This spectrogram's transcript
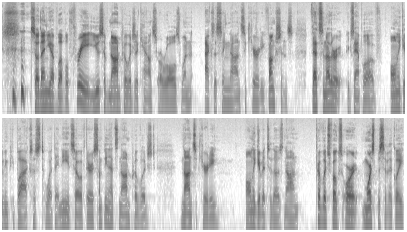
So then you have level three use of non privileged accounts or roles when accessing non security functions. That's another example of only giving people access to what they need. So if there is something that's non privileged, non security, only give it to those non privileged folks, or more specifically,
